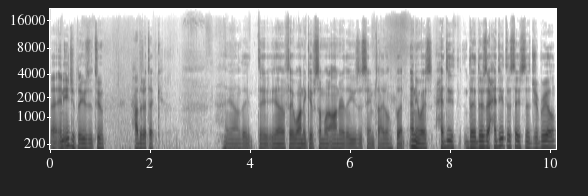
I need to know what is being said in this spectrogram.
Uh, in Egypt, they use it too. Hadratak. You know, they, they, you know, if they want to give someone honor, they use the same title. But anyways, hadith. The, there's a hadith that says that Jibril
